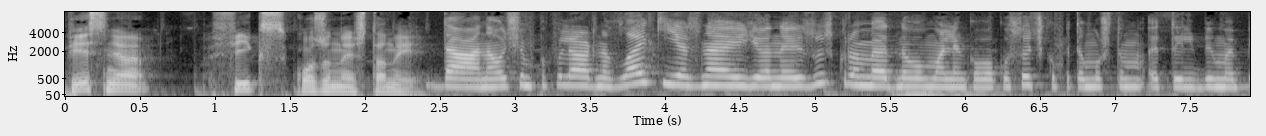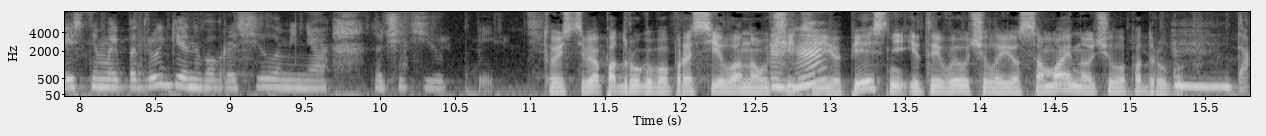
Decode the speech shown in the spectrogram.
песня «Фикс. Кожаные штаны». Да, она очень популярна в лайке, я знаю ее наизусть, кроме одного маленького кусочка, потому что это любимая песня моей подруги, она попросила меня научить ее петь. То есть тебя подруга попросила научить ее песни, и ты выучила ее сама и научила подругу. Да.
